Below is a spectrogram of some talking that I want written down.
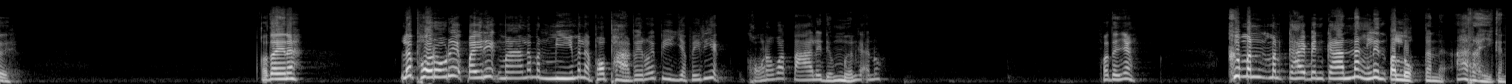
อ เข้าใจนะ แล้วพอเราเรียกไปเรียกมา แล้วมันมีไหมล่ะพอผ่านไปร้อยปีอย่าไปเรียกของเราว่าตาเลยเดี๋ยวเหมือนกันเนาะเข้าใจยัง คือมันมันกลายเป็นการนั่งเล่นตลกกันอะอะไรกัน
